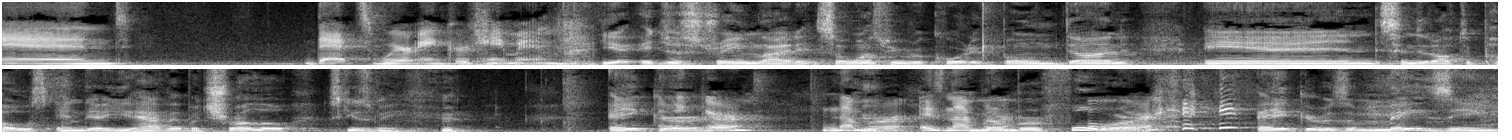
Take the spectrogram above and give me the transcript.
and that's where anchor came in Yeah, it just streamlined it. So once we record it, boom, done, and send it off to post, and there you have it. But Trello, excuse me, Anchor, anchor number is number number four, Anchor is amazing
